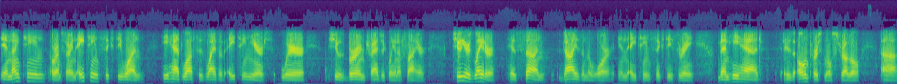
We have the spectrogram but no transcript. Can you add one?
in 19, or I'm sorry, in 1861, he had lost his wife of 18 years, where she was burned tragically in a fire. Two years later, his son dies in the war in 1863. Then he had his own personal struggle uh,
